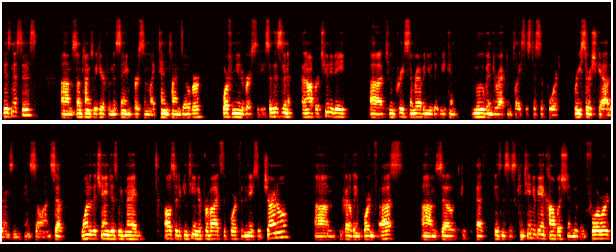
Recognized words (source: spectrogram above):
businesses. Um, sometimes we hear from the same person like 10 times over or from universities. So this is an, an opportunity uh, to increase some revenue that we can move and direct in places to support research gatherings and, and so on. So one of the changes we've made also to continue to provide support for the NAISA journal, um, incredibly important for us. Um, so that businesses continue to be accomplished and moving forward.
